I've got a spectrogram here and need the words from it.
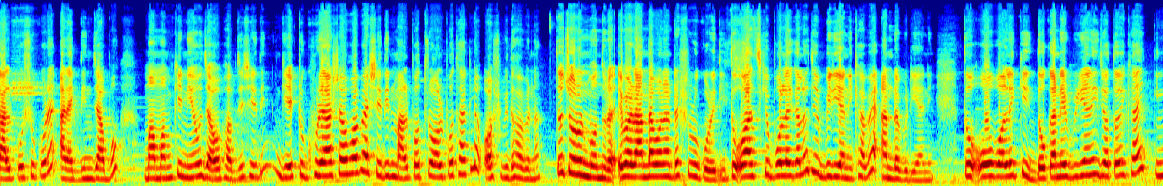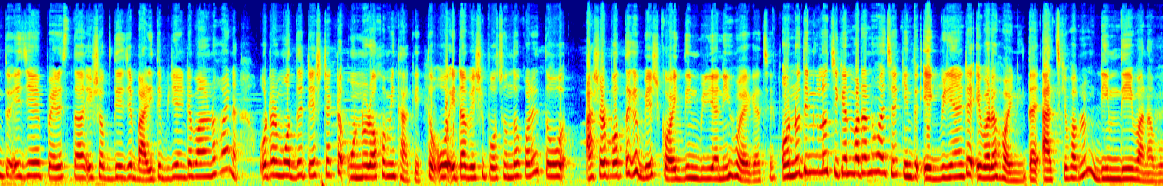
কাল পরশু করে আর একদিন যাব। মামামকে নিয়েও যাব ভাবছি সেদিন। গিয়ে একটু ঘুরে আসাও হবে, আর সেদিন মালপত্র অল্প থাকলে অসুবিধা হবে না। তো চলুন বন্ধুরা, এবার রান্না বান্নাটা শুরু করে দিই। তো ও আজকে বলে গেল যে বিরিয়ানি খাবে, আন্ডা বিরিয়ানি। তো ও বলে কি, দোকানের বিরিয়ানি যতই খাই, কিন্তু এই যে পেরেস্তা, এসব দিয়ে যে বাড়িতে বিরিয়ানিটা বানানো হয় না, ওটার মধ্যে টেস্ট একটা অন্যরকমই থাকে। তো ও এটা বেশি পছন্দ করে। তো আসার পর থেকে বেশ কয়েকদিন বিরিয়ানি হয়ে গেছে। অন্য দিনগুলো চিকেন মাটন হয়েছে কিন্তু এগ বিরিয়ানিটা এবারে হয়নি। তাই আজকে ভাবলাম ডিম দিয়েই বানাবো।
